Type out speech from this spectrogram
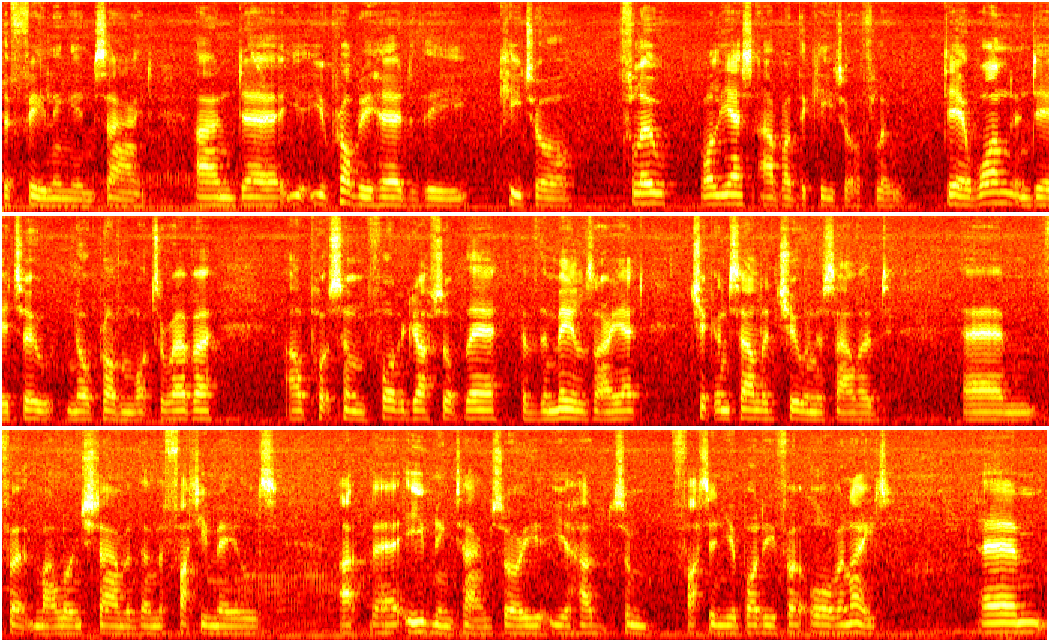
the feeling inside. And uh, you, you've probably heard the keto flu well, yes, I've had the keto flu. Day one and day two, no problem whatsoever. I'll put some photographs up there of the meals I ate. Chicken salad, tuna salad um, for my lunchtime and then the fatty meals at uh, evening time. So you, you, had some fat in your body for overnight. Um,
